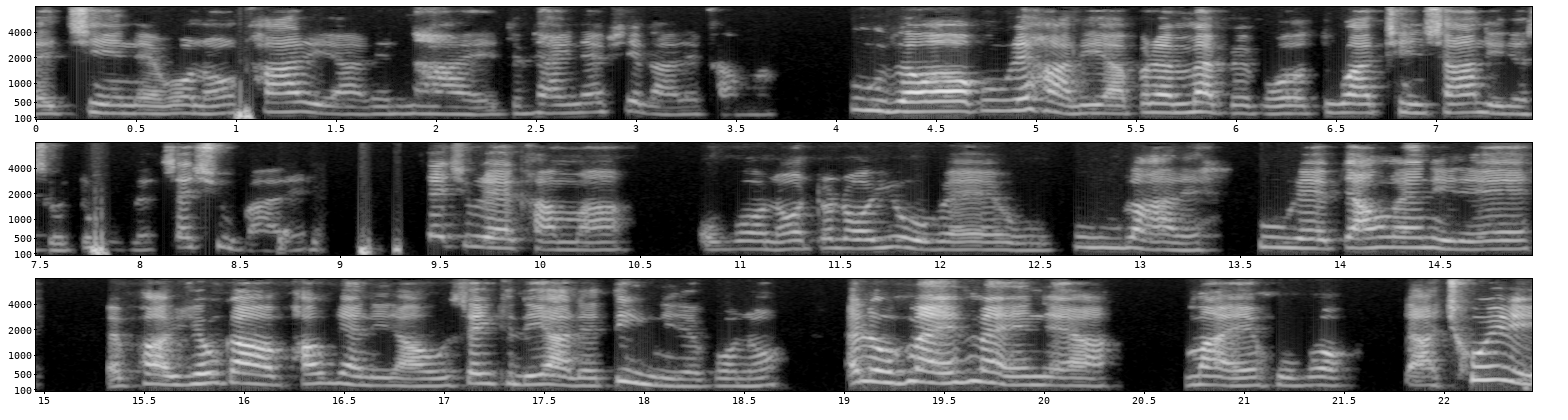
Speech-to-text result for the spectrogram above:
လည်းကျင်တယ်ပေါ့နော်ခါးတွေကလည်းနာတယ်ဒီတိုင်းနဲ့ဖြစ်လာတဲ့အခါမှာ ပူတော့ပူတဲ့ဟာလေးကပရမတ်ပဲပေါ့သူကထင်ရှားနေတယ်ဆိုတူပဲဆက်ရှုပါတယ်ဆက်ရှုတဲ့အခါမှာဟိုပေါ့နော်တော်တော်ကြီးကိုပဲဟိုပူလာတယ်ပူတယ်ပြောင်းလဲနေတယ်အဖောက်ရုပ်ကဖောက်ပြန်နေတာကိုစိတ်ကလေးကလည်းတိနေတယ်ပေါ့နော်အဲ့လိုမှတ်ရင်မှတ်ရင်လည်းမရဲ့ဟိုပေါ့ဒါချွေးတွေ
